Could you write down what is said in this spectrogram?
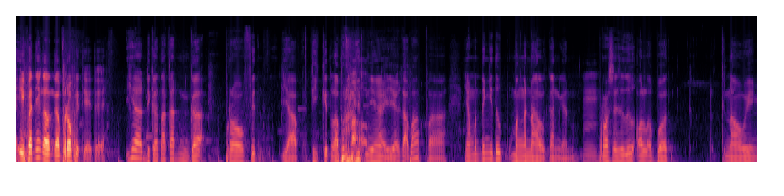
eh, eventnya nggak nggak profit ya itu ya? Iya dikatakan nggak profit ya dikit lah profitnya ya nggak apa-apa yang penting itu mengenalkan kan Hmm. proses itu all about knowing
